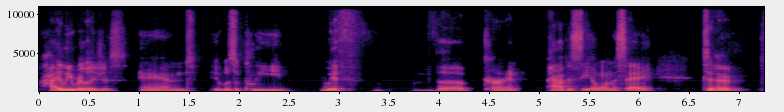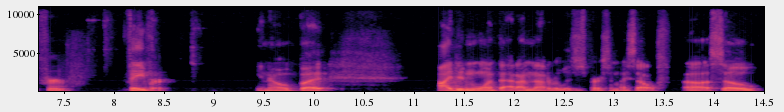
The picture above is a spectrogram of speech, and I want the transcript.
highly religious, and it was a plea with the current papacy, I want to say, to for favor, you know. But I didn't want that. I'm not a religious person myself, uh, so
